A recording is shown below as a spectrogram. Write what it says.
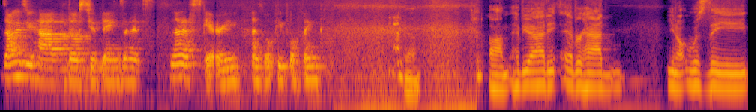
as long as you have those two things, and it's not as scary as what people think. Um, have you had ever had, you know, was the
